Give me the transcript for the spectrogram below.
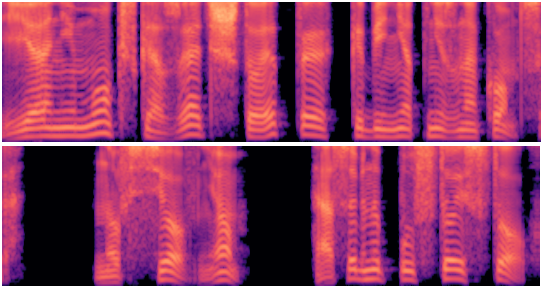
Я не мог сказать, что это кабинет незнакомца. Но все в нем, особенно пустой стол,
